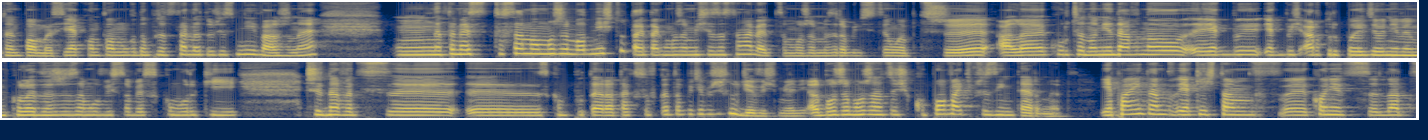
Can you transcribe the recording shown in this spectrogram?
ten pomysł. Jak on to mógł przedstawiał, to już jest mniej ważne. Mm, natomiast to samo możemy odnieść tutaj, tak? Możemy się zastanawiać, co możemy zrobić z tym Web3, ale kurczę, no niedawno jakby, jakbyś Artur powiedział, nie wiem, koledze, że zamówi sobie z komórki, czy nawet z, y, z komputera taksówkę, to będzie przecież ludzie wyśmieli. Albo, że można coś kupować przez internet. Ja pamiętam jakieś tam w koniec lat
